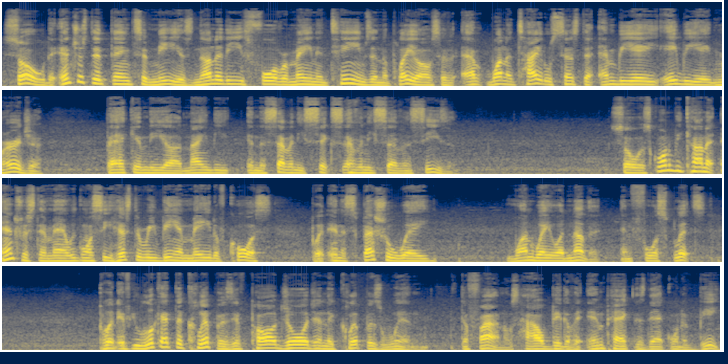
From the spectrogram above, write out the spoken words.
So the interesting thing to me is none of these four remaining teams in the playoffs have won a title since the NBA ABA merger back in the uh, 90 in the 76-77 season. So it's going to be kind of interesting, man. We're going to see history being made, of course, but in a special way, one way or another, in four splits. But if you look at the Clippers, if Paul George and the Clippers win the finals, how big of an impact is that going to be?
